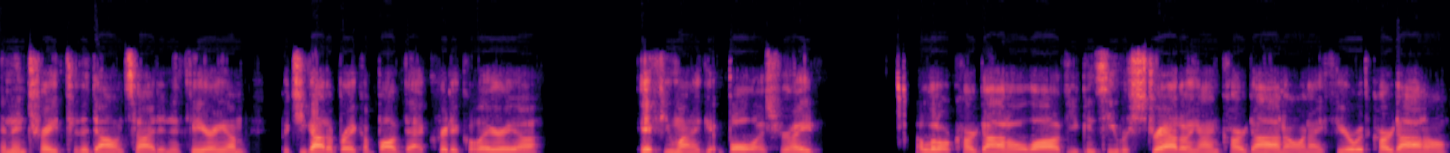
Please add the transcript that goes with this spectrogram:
and then trade to the downside in Ethereum. But you got to break above that critical area if you want to get bullish, right? A little Cardano love. You can see we're straddling on Cardano, and I fear with Cardano,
